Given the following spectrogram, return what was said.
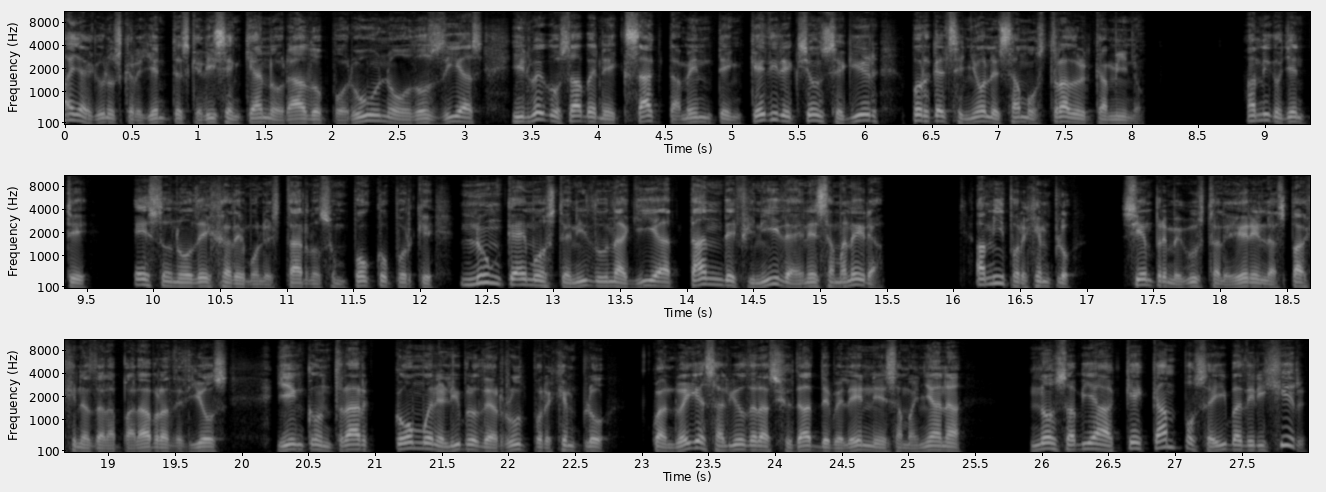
Hay algunos creyentes que dicen que han orado por uno o dos días y luego saben exactamente en qué dirección seguir porque el Señor les ha mostrado el camino. Amigo oyente, eso no deja de molestarnos un poco porque nunca hemos tenido una guía tan definida en esa manera. A mí, por ejemplo, siempre me gusta leer en las páginas de la palabra de Dios y encontrar cómo en el libro de Ruth, por ejemplo, cuando ella salió de la ciudad de Belén esa mañana, no sabía a qué campo se iba a dirigir,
